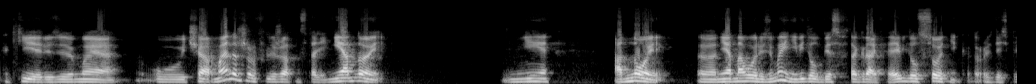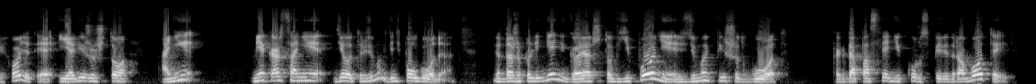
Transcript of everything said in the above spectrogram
какие резюме у HR-менеджеров лежат на столе, ни одной, ни одной ни одного резюме я не видел без фотографии. Я видел сотни, которые здесь приходят, и я вижу, что они, мне кажется, они делают резюме где-нибудь полгода. Даже по легенде говорят, что в Японии резюме пишут год. Когда последний курс перед работой,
